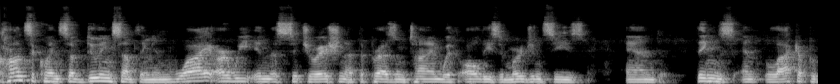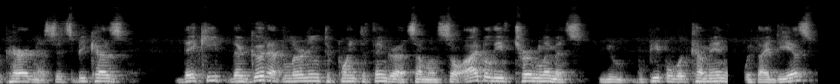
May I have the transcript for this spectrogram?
consequence of doing something. And why are we in this situation at the present time with all these emergencies and things and lack of preparedness? It's because they keep they're good at learning to point the finger at someone. So I believe term limits. You people would come in with ideas,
